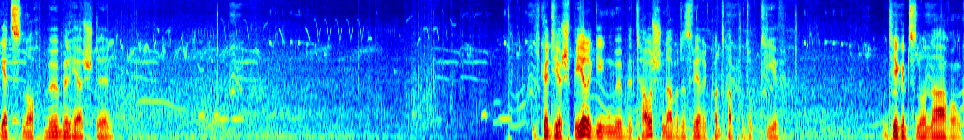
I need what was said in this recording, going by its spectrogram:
Jetzt noch Möbel herstellen. Ich könnte hier Speere gegen Möbel tauschen, aber das wäre kontraproduktiv. Und hier gibt es nur Nahrung.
